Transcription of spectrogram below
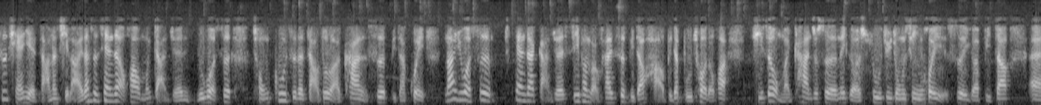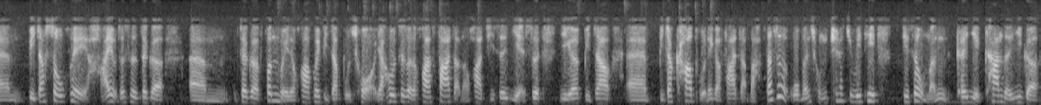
之前也涨了起来，但是现在的话，我们感觉如果是从估值的角度来看是比较贵。那如果是现在感觉细分板块是比较好、比较不错的话，其实我们看就是那个数据中心会是一个比较嗯比较受惠，还有就是这个。嗯，这个氛围的话会比较不错，然后这个的话发展的话，其实也是一个比较呃比较靠谱那个发展吧。但是我们从 ChatGPT，其实我们可以看的一个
